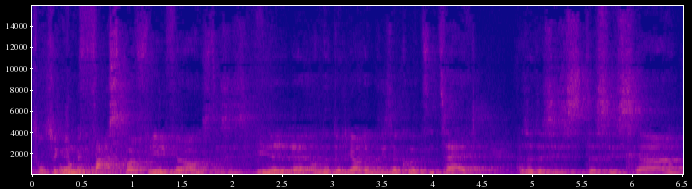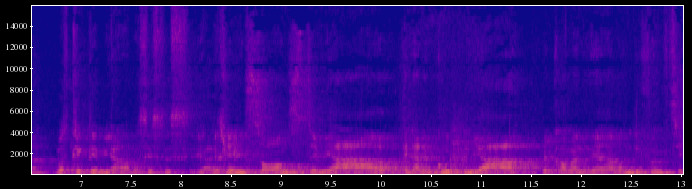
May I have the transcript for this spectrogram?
sonstigen Unfassbar viel für uns, das ist irre und natürlich auch in dieser kurzen Zeit also das ist, das ist. Äh, Was kriegt ihr im Jahr? Was ist das Jahr? Wir kriegen sonst im Jahr, in einem guten Jahr bekommen wir um die 50.000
